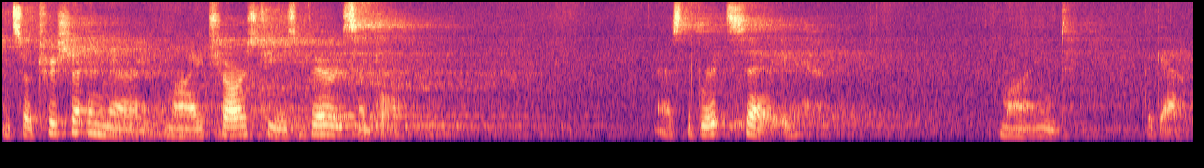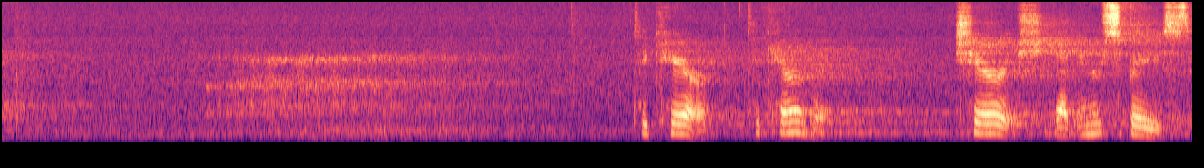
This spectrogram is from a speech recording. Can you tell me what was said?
And so, Tricia and Mary, my charge to you is very simple. As the Brits say, mind the gap. Take care, take care of it cherish that inner space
